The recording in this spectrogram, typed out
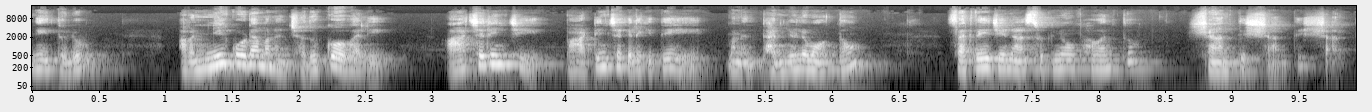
నీతులు. అవన్నీ కూడా మనం చదువుకోవాలి. ఆచరించి పాటించగలిగితే మనం ధన్యులమవుతాం. సర్వే జన సుఖినో భవంతు. శాంతి శాంతి శాంతి.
